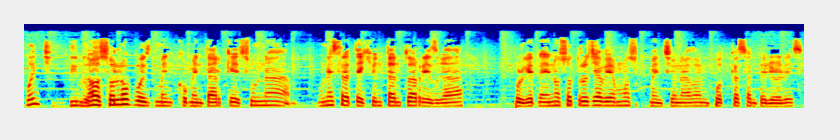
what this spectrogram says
Monchis, dinos. No, solo pues men- comentar que es una, una estrategia un tanto arriesgada, porque también nosotros ya habíamos mencionado en podcasts anteriores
